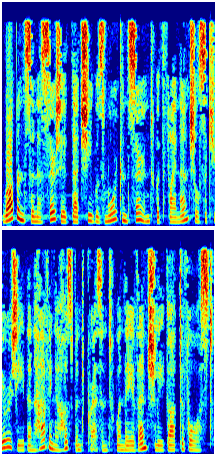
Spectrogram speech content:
Robinson asserted that she was more concerned with financial security than having a husband present when they eventually got divorced.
